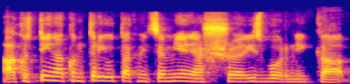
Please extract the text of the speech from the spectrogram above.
ako ti nakon tri utakmice mijenjaš e, izbornika,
